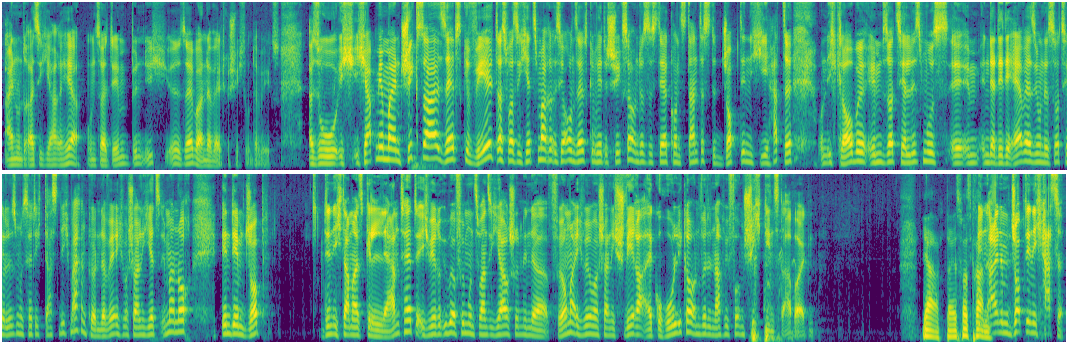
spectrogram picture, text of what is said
31 Jahre her und seitdem bin ich äh, selber in der Weltgeschichte unterwegs. Also ich, ich habe mir mein Schicksal selbst gewählt. Das, was ich jetzt mache, ist ja auch ein selbstgewähltes Schicksal und das ist der konstanteste Job, den ich je hatte. Und ich glaube, im Sozialismus, äh, im, in der DDR-Version des Sozialismus hätte ich das nicht machen können. Da wäre ich wahrscheinlich jetzt immer noch in dem Job, den ich damals gelernt hätte. Ich wäre über 25 Jahre schon in der Firma. Ich wäre wahrscheinlich schwerer Alkoholiker und würde nach wie vor im Schichtdienst arbeiten. Ja, da ist was dran. In einem Job, den ich hasse.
